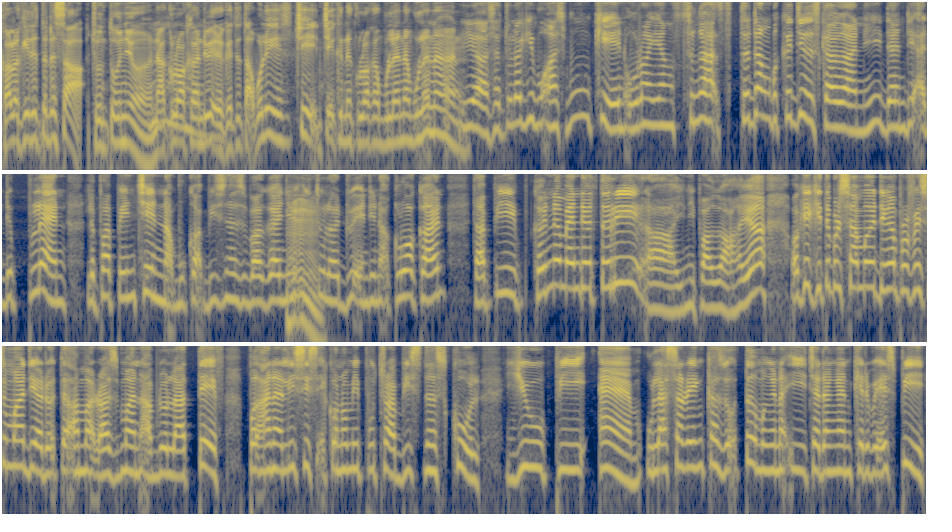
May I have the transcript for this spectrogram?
kalau kita terdesak contohnya hmm. nak keluarkan duit dia kata tak boleh cik cik kena keluarkan bulanan-bulanan ya satu lagi Muaz mungkin orang yang sengah, sedang bekerja sekarang ni dan dia ada plan lepas pencen nak buka bisnes sebagainya hmm. itulah duit yang dia nak keluarkan tapi kena mandatory ah ini parah ya okey kita bersama dengan Profesor Madia Dr Ahmad Razman Abdul Latif penganalisis ekonomi Putra Business School UPM ulasan ringkas doktor mengenai cadangan KWSP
